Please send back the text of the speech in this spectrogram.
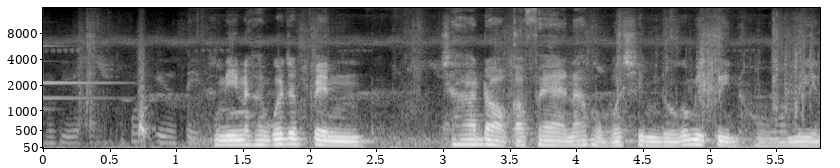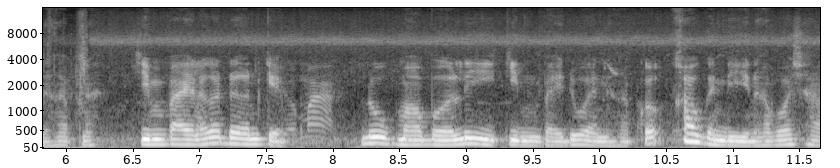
เมื่อกี้พูดอินซีย์อันนี้นะครับก็จะเป็นชาดอกกาแฟนะ ผมก็ชิมดูก็มีกลิ่นหอมดีนะครับนะชิมไปแล้วก็เดินเก็บเยอะมาก ลูกมัลเบอร์รี่กินไปด้วยนะครับ ก็เข้ากันดีนะครับ เพราะว่าชา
